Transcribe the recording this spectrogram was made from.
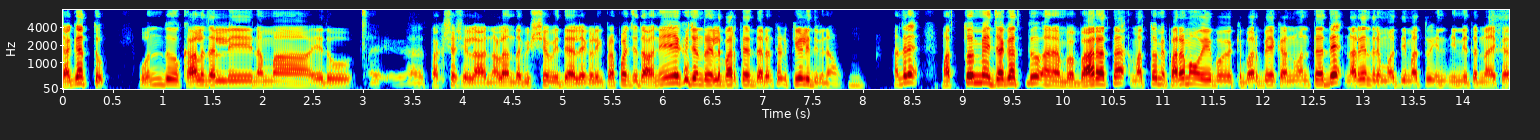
ಜಗತ್ತು ಒಂದು ಕಾಲದಲ್ಲಿ ನಮ್ಮ ಇದು ತಕ್ಷಶಿಲಾ ನಳಂದ ವಿಶ್ವವಿದ್ಯಾಲಯಗಳಿಗೆ ಪ್ರಪಂಚದ ಅನೇಕ ಜನರು ಎಲ್ಲಿ ಬರ್ತಾ ಇದ್ದಾರೆ ಅಂತ ಹೇಳಿ ಕೇಳಿದ್ವಿ ನಾವು. ಅಂದ್ರೆ ಮತ್ತೊಮ್ಮೆ ಜಗತ್ತು ಭಾರತ ಮತ್ತೊಮ್ಮೆ ಪರಮ ವೈಭವಕ್ಕೆ ಬರ್ಬೇಕನ್ನುವಂಥದ್ದೇ ನರೇಂದ್ರ ಮೋದಿ ಮತ್ತು ಇನ್- ಇನ್ನಿತರ ನಾಯಕರ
